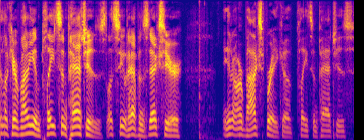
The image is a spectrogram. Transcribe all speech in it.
Good luck, everybody, in plates and patches. Let's see what happens next here in our box break of plates and patches.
